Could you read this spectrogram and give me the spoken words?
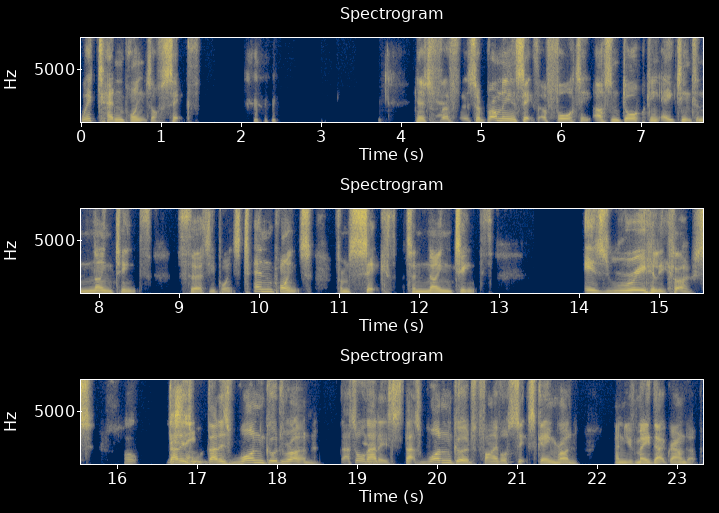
we're ten points off sixth. F- so Bromley in sixth of forty, us and Dorking 18th and 19th, 30 points, 10 points from sixth to 19th is really close. Well, That is listening- that is one good run. That's all Yeah. that is. That's one good five or six game run, and you've made that ground up.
